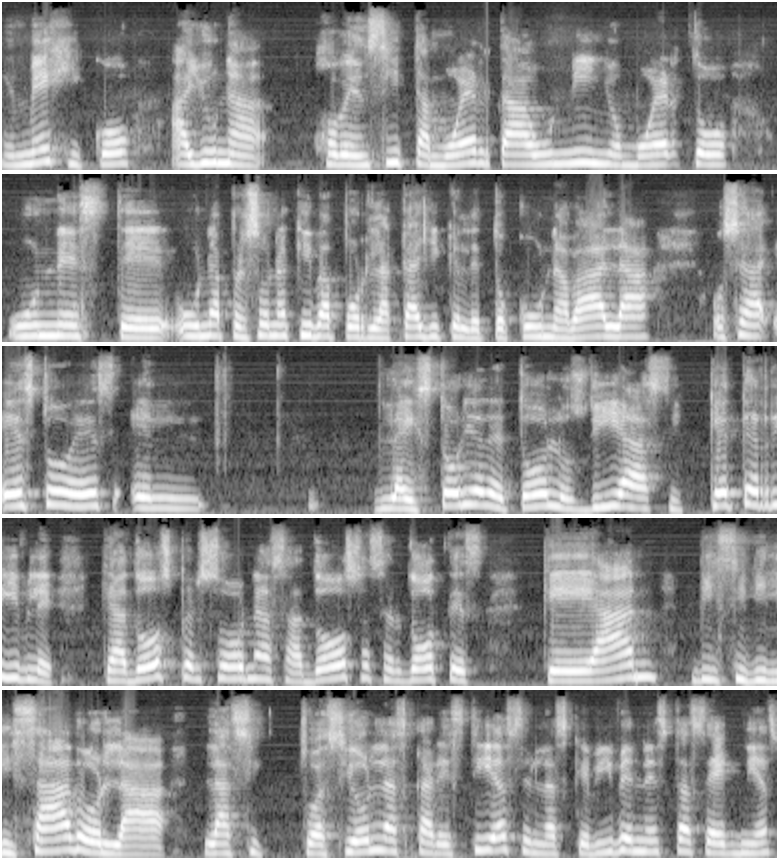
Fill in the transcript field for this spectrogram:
en México hay una jovencita muerta, un niño muerto, un este una persona que iba por la calle y que le tocó una bala. O sea, esto es el la historia de todos los días y qué terrible que a dos personas, a dos sacerdotes que han visibilizado la, la situación, las carestías en las que viven estas etnias,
